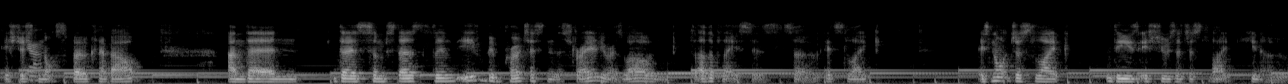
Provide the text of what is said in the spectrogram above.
It's just yeah. not spoken about. And then there's some there's been, even been protests in Australia as well and other places. So it's like it's not just like these issues are just like you know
